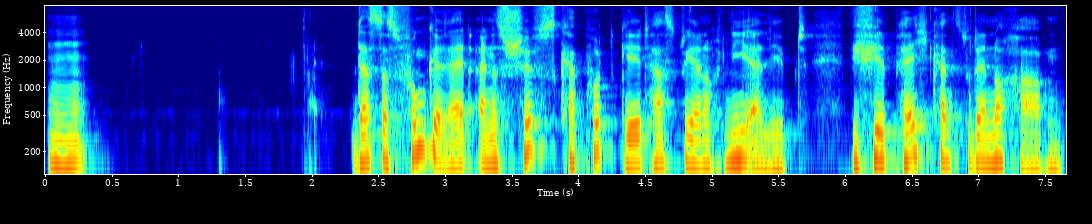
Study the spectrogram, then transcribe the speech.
Mm. Dass das Funkgerät eines Schiffs kaputt geht, hast du ja noch nie erlebt. Wie viel Pech kannst du denn noch haben?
